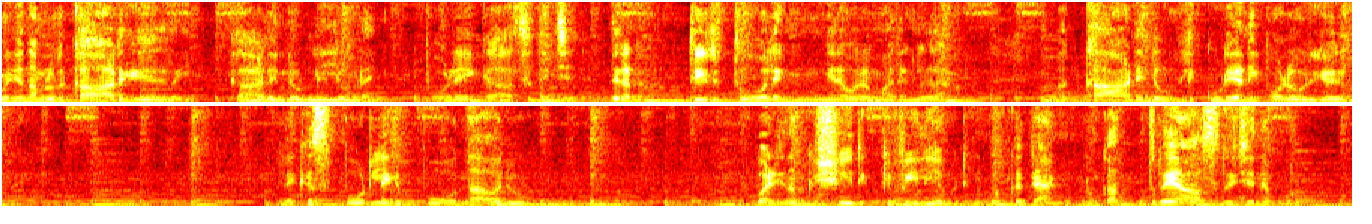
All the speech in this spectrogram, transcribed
പറഞ്ഞാൽ നമ്മളൊരു കാട് കയറി കാടിന്റെ ഉള്ളിലൂടെ പുഴയൊക്കെ ആസ്വദിച്ച് ഇത് കണ്ടോ? തിരുത്തു പോലെ ഇങ്ങനെ ഓരോ മരങ്ങൾ കാണാം. ആ കാടിന്റെ ഉള്ളിൽ കൂടിയാണ് ഈ പുഴ ഒഴുകി വരുന്നത്. അതിലേക്ക് സ്പോട്ടിലേക്ക് പോകുന്ന ഒരു വഴി നമുക്ക് ശരിക്കും ഫീൽ ചെയ്യാൻ പറ്റും. നമുക്ക് നമുക്ക് അത്രയും ആസ്വദിച്ച് തന്നെ പോകാം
